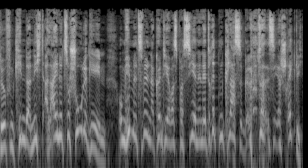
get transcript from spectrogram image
dürfen Kinder nicht alleine zur Schule gehen. Um Himmels Willen, da könnte ja was passieren. In der dritten Klasse, das ist ja schrecklich.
